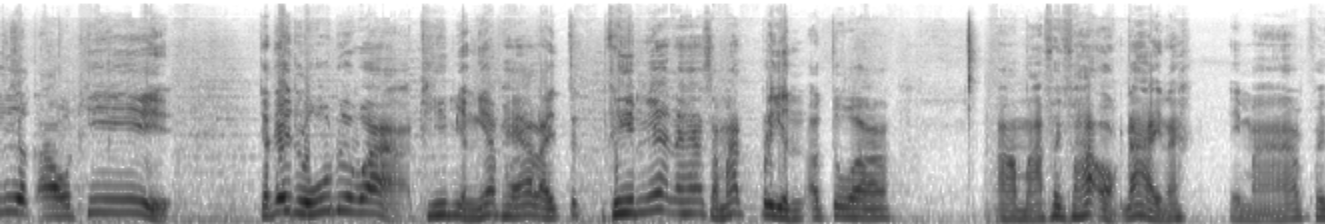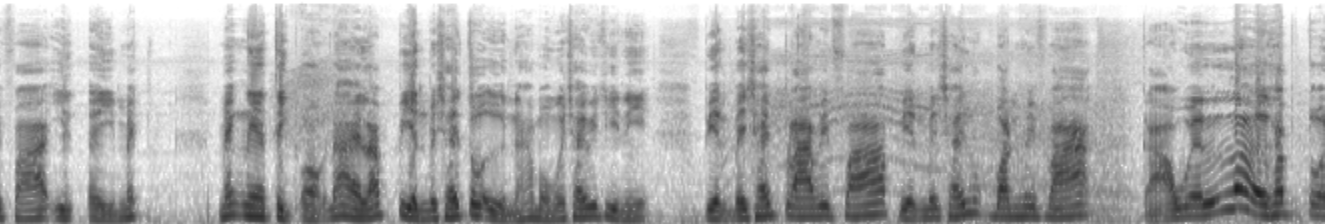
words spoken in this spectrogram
เลือกเอาที่ จะได้รู้ด้วยว่าทีมอย่างเงี้ยแพ้อะไรทีมเนี้ยนะฮะสามารถเปลี่ยนเอาตัวอ่าหมาไฟฟ้าออกได้นะไอหมาไฟฟ้าไอแมกแมกเนติกออกได้แล้วเปลี่ยนไปใช้ตัวอื่นนะครับผมก็ใช้วิธีนี้ เปลี่ยนไปใช้ปลาไฟฟ้า เปลี่ยนไปใช้ลูกบอลไฟฟ้า กาเวลเลอร์ครับ ตัว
